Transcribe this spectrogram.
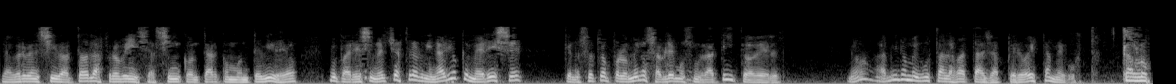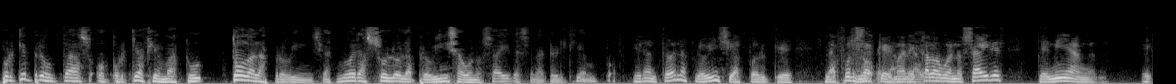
de haber vencido a todas las provincias sin contar con Montevideo, me parece un hecho extraordinario que merece que nosotros por lo menos hablemos un ratito de él. ¿no? A mí no me gustan las batallas, pero esta me gusta. Carlos, ¿por qué preguntas o por qué afirmas tú todas las provincias, no era solo la provincia de Buenos Aires en aquel tiempo. Eran todas las provincias porque las fuerzas que manejaba Buenos Aires tenían eh,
